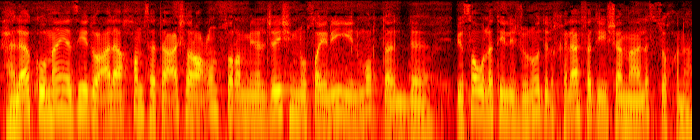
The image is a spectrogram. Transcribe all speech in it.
هلاك ما يزيد على 15 عنصرا من الجيش النصيري المرتد بصولة لجنود الخلافة شمال السخنة.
